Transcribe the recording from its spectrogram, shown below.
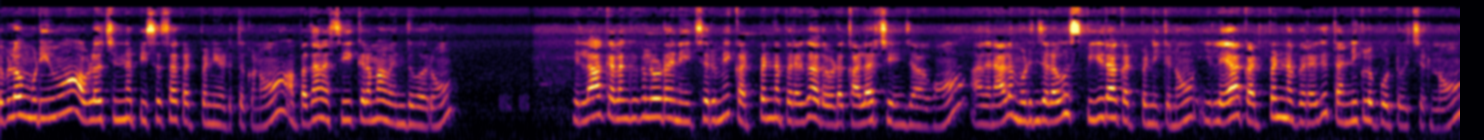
எவ்வளோ முடியுமோ அவ்வளோ சின்ன பீசஸாக கட் பண்ணி எடுத்துக்கணும். அப்போ தான் சீக்கிரமாக வெந்து வரும். எல்லா கிழங்குகளோட நேச்சருமே கட் பண்ண பிறகு அதோட கலர் சேஞ்ச் ஆகும். அதனால் முடிஞ்ச அளவு ஸ்பீடாக கட் பண்ணிக்கணும். இல்லையா கட் பண்ண பிறகு தண்ணிக்குள்ளே போட்டு வச்சிடணும்.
